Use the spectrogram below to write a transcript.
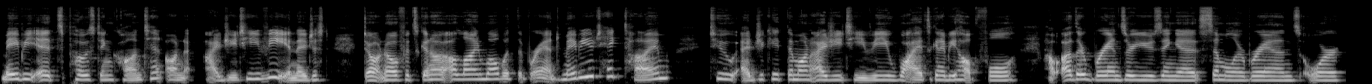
Maybe it's posting content on IGTV and they just don't know if it's going to align well with the brand. Maybe you take time to educate them on IGTV, why it's going to be helpful, how other brands are using it, similar brands, or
